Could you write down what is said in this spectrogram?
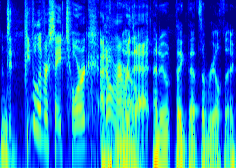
Did people ever say torque? I don't remember No, that. I don't think that's a real thing.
